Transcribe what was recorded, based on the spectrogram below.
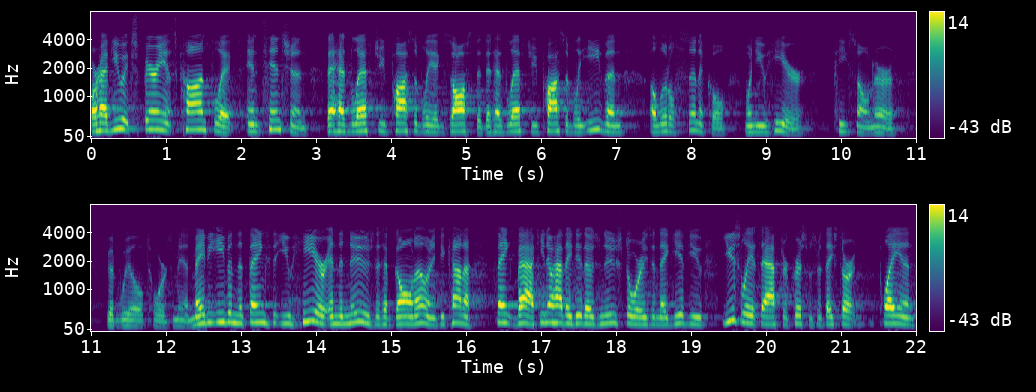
Or have you experienced conflict and tension that has left you possibly exhausted, that has left you possibly even a little cynical when you hear peace on earth, goodwill towards men. Maybe even the things that you hear in the news that have gone on. If you kind of think back, you know how they do those news stories and they give you, usually it's after Christmas, but they start playing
